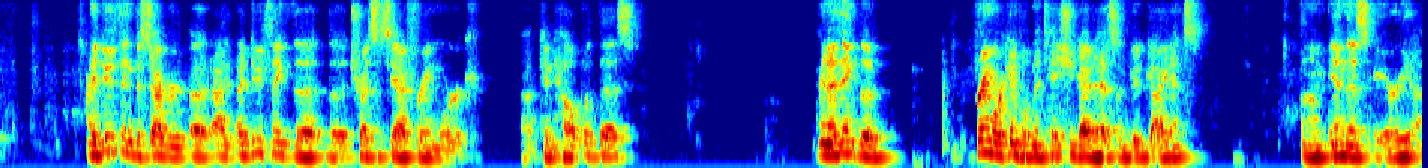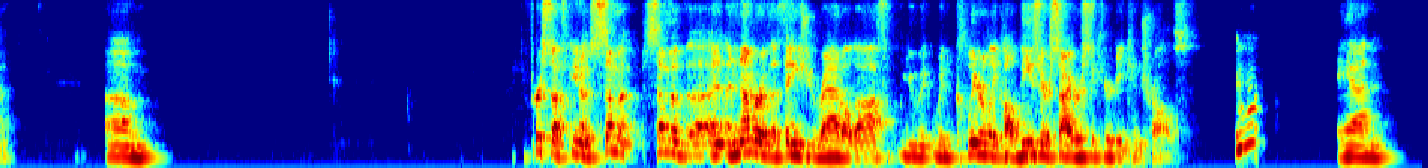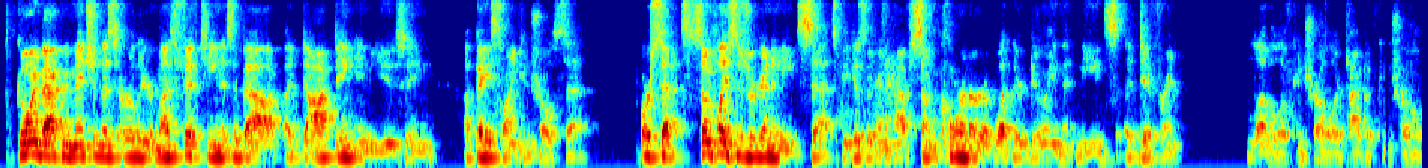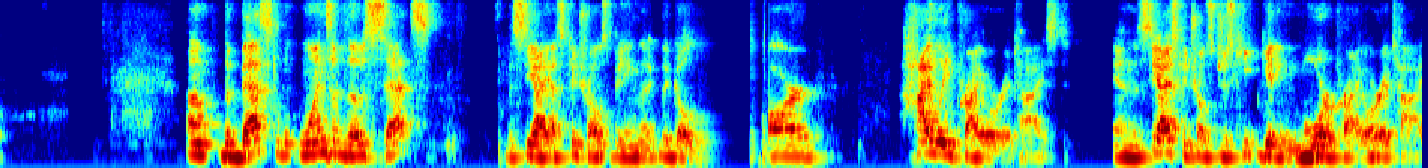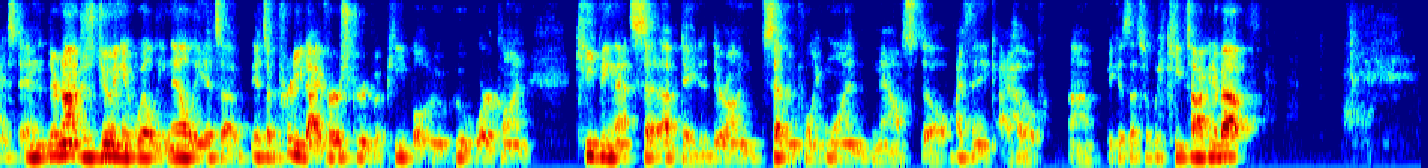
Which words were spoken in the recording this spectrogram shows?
i do think the cyber uh, I, I, do think the the trusted ci framework uh, can help with this. And i think the framework implementation guide has some good guidance um, in this area. Um, first off, you know, some some of the, a, number of the things you rattled off, you would, would clearly call these are cybersecurity controls. Mm-hmm. And going back, we mentioned this earlier. MUS 15 is about adopting and using a baseline control set or sets. Some places are going to need sets because they're going to have some corner of what they're doing that needs a different level of control or type of control. Um, the best ones of those sets, the CIS controls being the, the gold, are highly prioritized. And the CIS controls just keep getting more prioritized. And they're not just doing it willy-nilly. It's a it's a pretty diverse group of people who, who work on keeping that set updated. They're on 7.1 now still, I think, I hope, uh, because that's what we keep talking about.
